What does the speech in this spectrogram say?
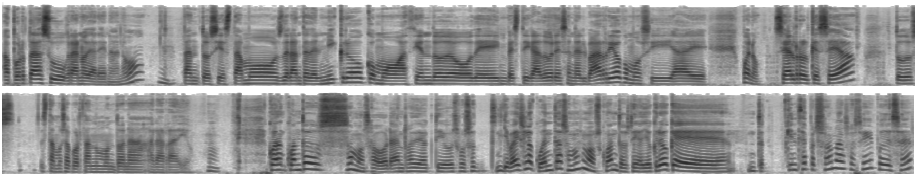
aporta su grano de arena, ¿no? Mm. Tanto si estamos delante del micro, como haciendo de investigadores en el barrio, como si hay, bueno, sea el rol que sea, todos estamos aportando un montón a, a la radio. ¿Cuántos somos ahora en Radioactivos? ¿Vos lleváis la cuenta? Somos unos cuantos ya. Yo creo que 15 personas o así, ¿puede ser?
